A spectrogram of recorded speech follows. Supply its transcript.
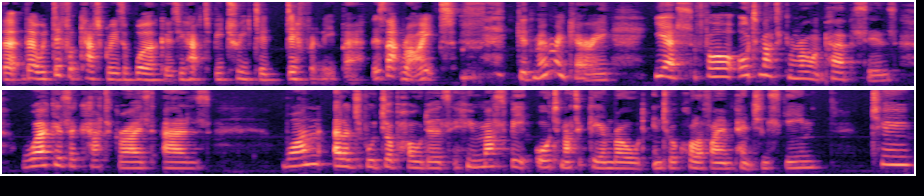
that there were different categories of workers who had to be treated differently, Beth. Is that right? Good memory, Ceri. Yes, for automatic enrolment purposes, workers are categorised as one, eligible job holders who must be automatically enrolled into a qualifying pension scheme. Two,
